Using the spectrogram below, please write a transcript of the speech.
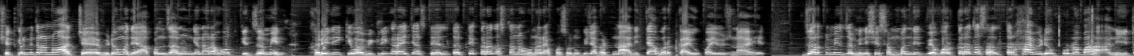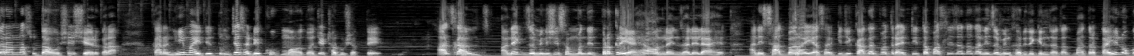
शेतकरी मित्रांनो आजच्या या व्हिडिओमध्ये आपण जाणून घेणार आहोत की जमीन खरेदी किंवा विक्री करायची असेल तर ते करत असताना होणाऱ्या फसवणुकीच्या घटना आणि त्यावर काय उपाययोजना आहेत. जर तुम्ही जमिनीशी संबंधित व्यवहार करत असाल तर हा व्हिडिओ पूर्ण पहा आणि इतरांना सुद्धा अवश्य शेअर करा. कारण ही माहिती तुमच्यासाठी खूप महत्वाची ठरू शकते. आजकाल अनेक जमिनीशी संबंधित प्रक्रिया ह्या ऑनलाईन झालेल्या आहेत. आणि सातबारा यासारखी जी कागदपत्र आहेत ती तपासली जातात आणि जमीन खरेदी केली जातात. मात्र काही लोक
